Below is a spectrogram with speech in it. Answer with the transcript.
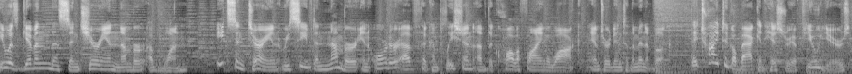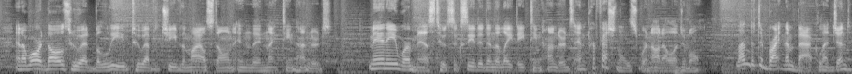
He was given the Centurion number of one. Each centurion received a number in order of the completion of the qualifying walk entered into the minute book. They tried to go back in history a few years and award those who had believed to have achieved the milestone in the 1900s. Many were missed who succeeded in the late 1800s, and professionals were not eligible. London to Brighton and back legend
